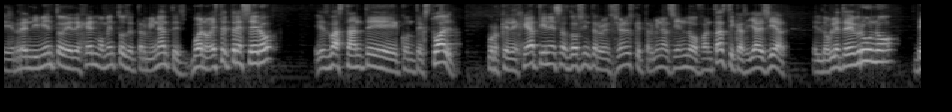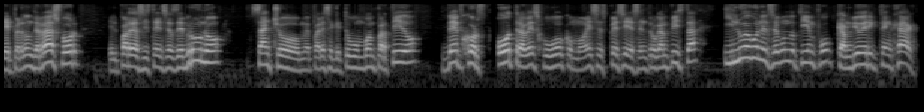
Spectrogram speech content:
eh, rendimiento de De Gea en momentos determinantes. Bueno, este 3-0 es bastante contextual, porque De Gea tiene esas dos intervenciones que terminan siendo fantásticas. Y ya decía, el doblete de Bruno, de perdón, de Rashford, el par de asistencias de Bruno, Sancho me parece que tuvo un buen partido, Bebhorst otra vez jugó como esa especie de centrocampista y luego en el segundo tiempo cambió Eric Ten Hag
